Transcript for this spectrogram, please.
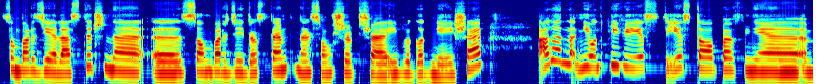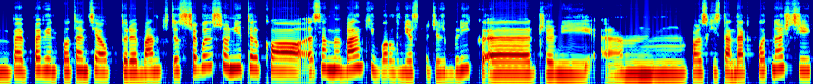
są bardziej elastyczne, e, są bardziej dostępne, są szybsze i wygodniejsze. Ale niewątpliwie jest, jest to pewnie pewien potencjał, który banki dostrzegły. Zresztą nie tylko same banki, bo również przecież BLIK, e, czyli Polski Standard Płatności,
